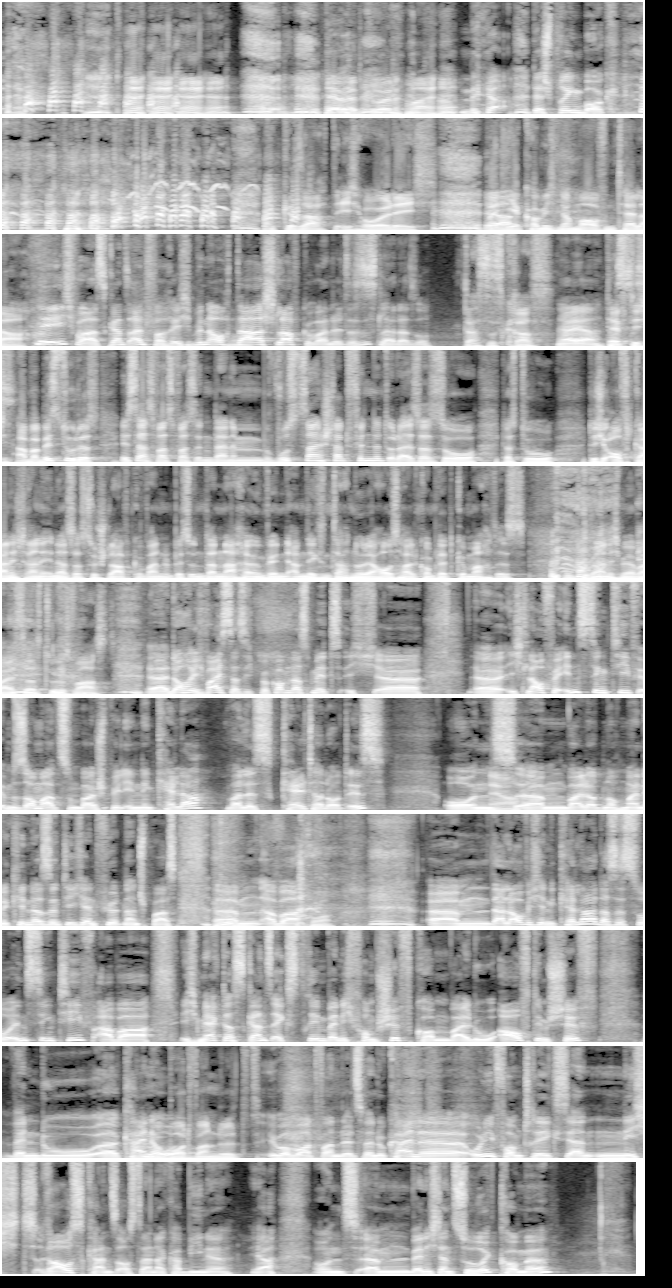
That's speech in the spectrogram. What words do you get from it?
Herbert Grönemeyer Ja, der Springbock. hat gesagt, ich hol dich. Bei Ja. dir komme ich nochmal auf den Teller. Nee, ich war's, ganz einfach. Ich bin auch da schlafgewandelt, das ist leider so. Das ist krass. Ja, ja. Heftig. Aber bist du das, ist das was, was in deinem Bewusstsein stattfindet? Oder ist das so, dass du dich oft gar nicht dran erinnerst, dass du schlafgewandelt bist und dann nachher irgendwie am nächsten Tag nur der Haushalt komplett gemacht ist und du gar nicht mehr weißt, dass du das warst? Äh, doch, ich weiß das, ich bekomme das mit. Ich, äh, äh, ich laufe instinktiv im Sommer zum Beispiel in den Keller, weil es kälter dort ist. Und Ja. ähm, weil dort noch meine Kinder sind, die ich entführt, nein, Spaß. ähm, aber ähm, da laufe ich in den Keller, das ist so instinktiv, aber ich merke das ganz extrem, wenn ich vom Schiff komme, weil du auf dem Schiff, wenn du äh, keine Über Bord wandelt. über Bord wandelst, wenn du keine Uniform trägst, ja nicht raus kannst aus deiner Kabine, ja. Und ähm, wenn ich dann zurückkomme,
